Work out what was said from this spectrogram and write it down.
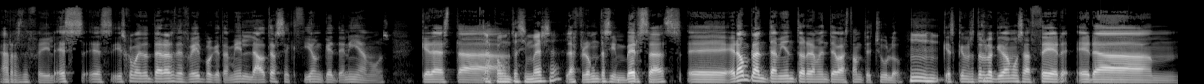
Arras de fail. Es, es- y es completamente arras de fail porque también la otra sección que teníamos, que era esta... Las preguntas inversas. Las preguntas inversas. eh, era un planteamiento realmente bastante chulo. Que es que nosotros lo que íbamos a hacer era mm,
